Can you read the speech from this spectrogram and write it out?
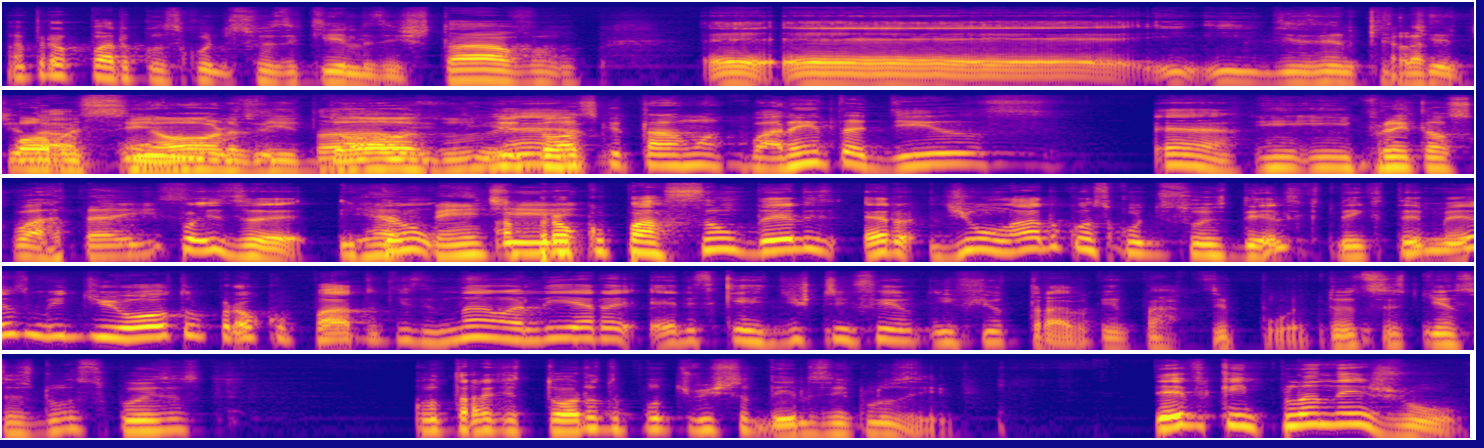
Mas preocupada com as condições em que eles estavam, é, é, e, e dizendo que tinha pobres senhoras e e tal, idosos, os é, idosos que estavam há 40 dias É, em, em frente aos quartéis. Pois é. Então, repente- a preocupação deles era, de um lado, com as condições deles, que tem que ter mesmo, e de outro, preocupado que, não, ali era, era esquerdista infi- infiltrado quem participou. Então, você tinha essas duas coisas contraditórias do ponto de vista deles, inclusive. Teve quem planejou,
